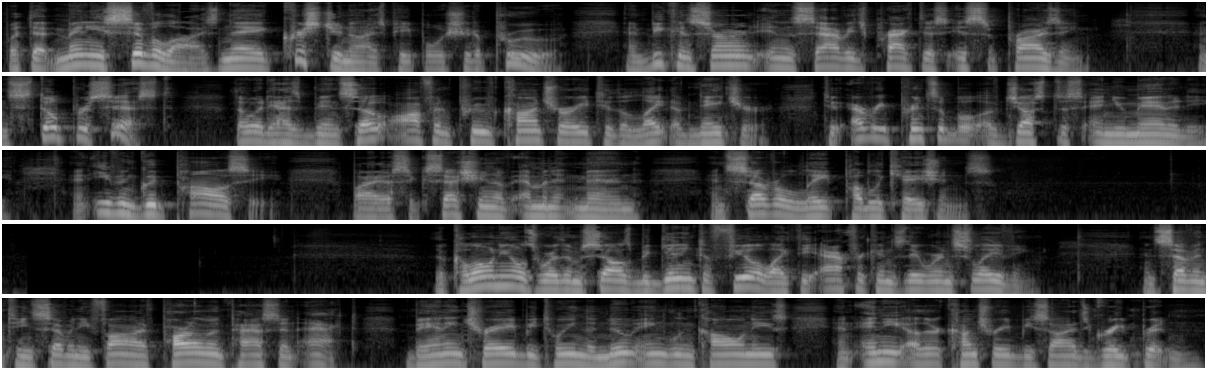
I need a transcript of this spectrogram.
But that many civilized, nay, Christianized people should approve and be concerned in the savage practice is surprising, and still persist though it has been so often proved contrary to the light of nature, to every principle of justice and humanity, and even good policy, by a succession of eminent men and several late publications. The colonials were themselves beginning to feel like the Africans they were enslaving. In 1775, Parliament passed an act banning trade between the New England colonies and any other country besides Great Britain.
